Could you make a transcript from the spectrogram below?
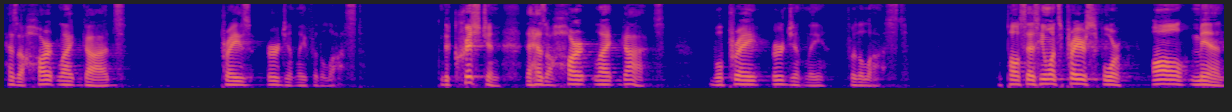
has a heart like God's prays urgently for the lost. The Christian that has a heart like God's will pray urgently for the lost. Paul says he wants prayers for all men.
